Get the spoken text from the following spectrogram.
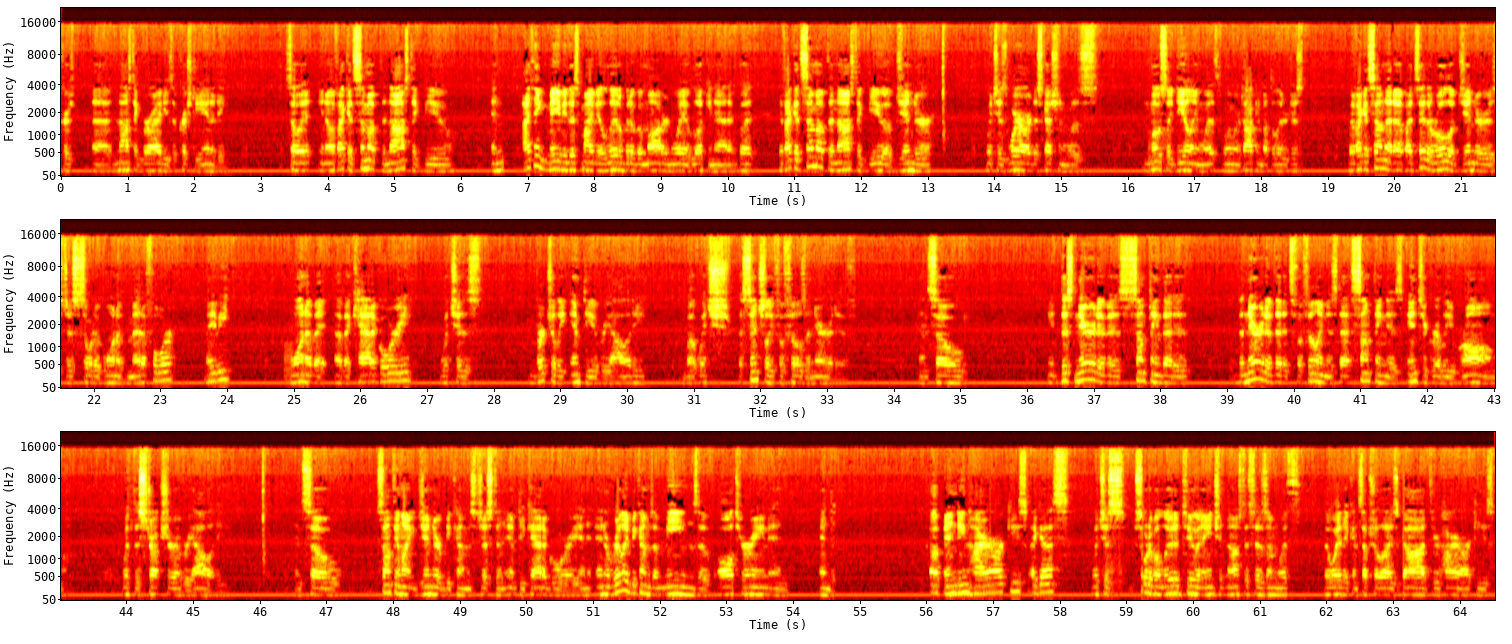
uh, Gnostic varieties of Christianity. So, it, you know, if I could sum up the Gnostic view, and I think maybe this might be a little bit of a modern way of looking at it, but if I could sum up the Gnostic view of gender, which is where our discussion was mostly dealing with when we were talking about the liturgist, but if I could sum that up, I'd say the role of gender is just sort of one of metaphor, maybe one of a of a category which is virtually empty of reality, but which essentially fulfills a narrative. And so, this narrative is something that is the narrative that it's fulfilling is that something is integrally wrong with the structure of reality. And so, something like gender becomes just an empty category, and, and it really becomes a means of altering and and upending hierarchies, I guess, which is sort of alluded to in ancient Gnosticism with the way they conceptualize God through hierarchies.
